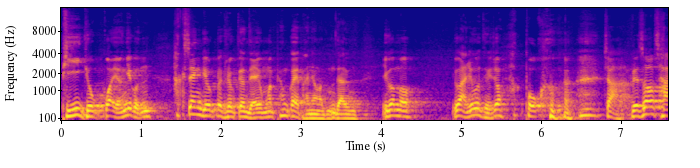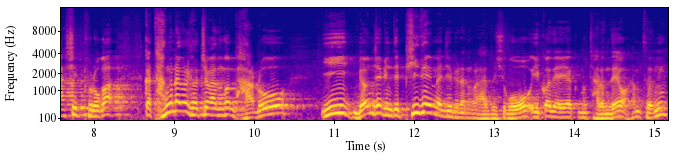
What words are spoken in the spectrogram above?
비교과 영역은 학생교육부에 기록된 내용만 평가에 내용. 이건 뭐, 이거 아니고 되죠? 학폭. 자, 그래서 40%가, 그러니까 당락을 결정하는 건 바로 이 면접인데 비대면 면접이라는 걸 알아두시고, 의과대에 뭐 다른데요. 아무튼,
